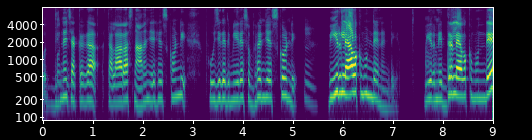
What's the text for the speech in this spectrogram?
పొద్దున్నే. చక్కగా తలారా స్నానం చేసేసుకోండి. పూజ గది మీరే శుభ్రం చేసుకోండి. వీరు లేవక ముందేనండి. వీరు! నిద్ర లేవక ముందే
